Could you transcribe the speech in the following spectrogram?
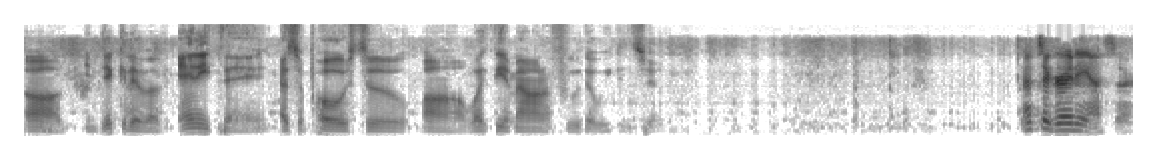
um, indicative of anything as opposed to uh, like the amount of food that we consume. That's a great answer.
